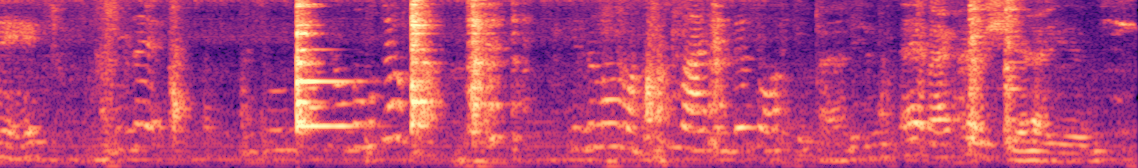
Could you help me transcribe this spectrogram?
Ne? Bize, yani şimdi misafir odamız yok da. Bizim olmadığı için belki bize tuhaf geliyor. Ha, Bizim hemen karışıyor her yerimiz.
